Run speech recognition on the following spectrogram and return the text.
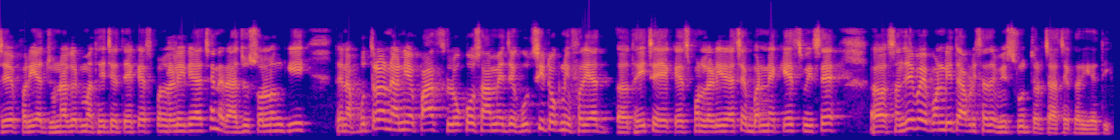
જે ફરિયાદ જુનાગઢમાં થઈ છે તે કેસ પણ લડી રહ્યા છે ને રાજુ સોલંકી, તેના પુત્ર અને અન્ય પાંચ લોકો સામે જે ગુજસી ટોકની ફરિયાદ થઈ છે એ કેસ પણ લડી રહ્યા છે. બંને કેસ વિશે સંજયભાઈ પંડિતે આપણી સાથે વિસ્તૃત ચર્ચા છે, કરી હતી.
